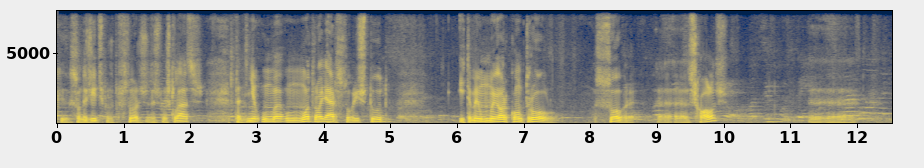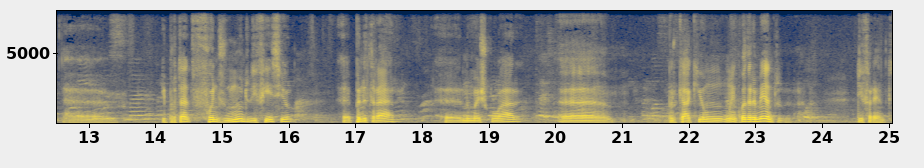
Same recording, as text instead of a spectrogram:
que são dirigidos pelos professores das suas classes. Portanto, tinham uma, um outro olhar sobre isto tudo e também um maior controlo sobre uh, as escolas. Uh, uh, e, portanto, foi-nos muito difícil penetrar no meio escolar porque há aqui um, um enquadramento diferente.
